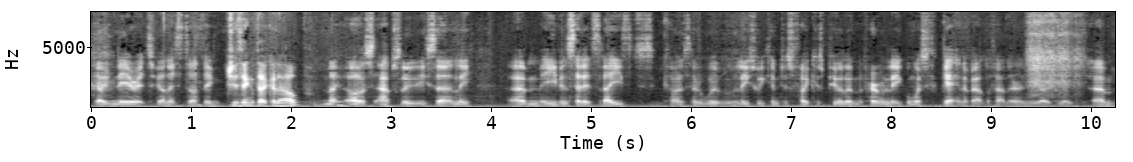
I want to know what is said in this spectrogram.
go near it. To be honest, I think. Do you think that could help? oh, absolutely, certainly. Um, he even said it today. He kind of said, well, "At least we can just focus purely on the Premier League, almost forgetting about the fact they're in the Europa League." Um,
